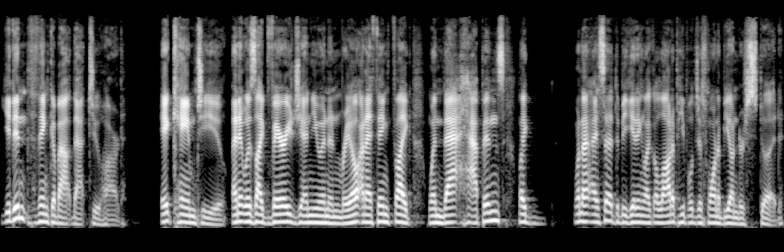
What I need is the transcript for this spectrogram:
you didn't think about that too hard. It came to you and it was like very genuine and real and I think like when that happens like when I, said at the beginning, like a lot of people just want to be understood.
